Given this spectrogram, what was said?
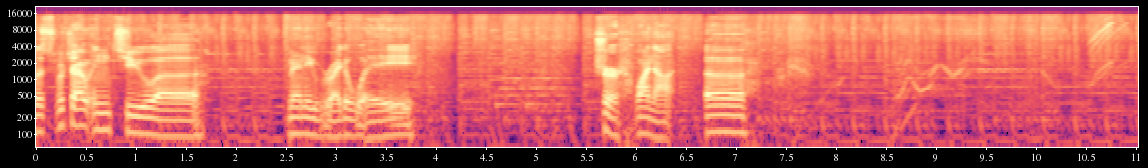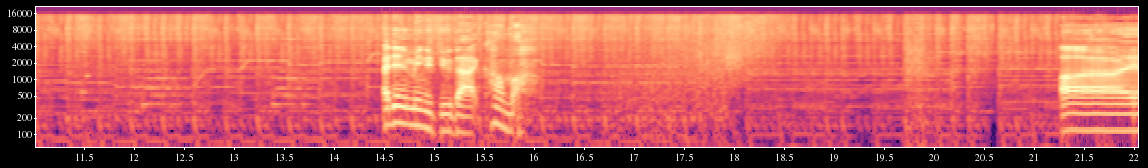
Let's switch out into uh Manny right away. Sure, why not? Uh I didn't mean to do that. Come on. I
